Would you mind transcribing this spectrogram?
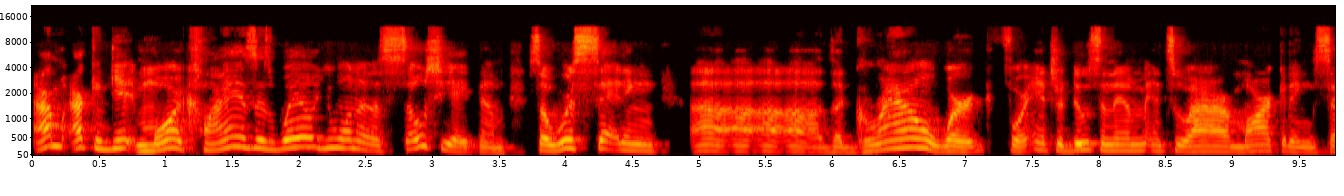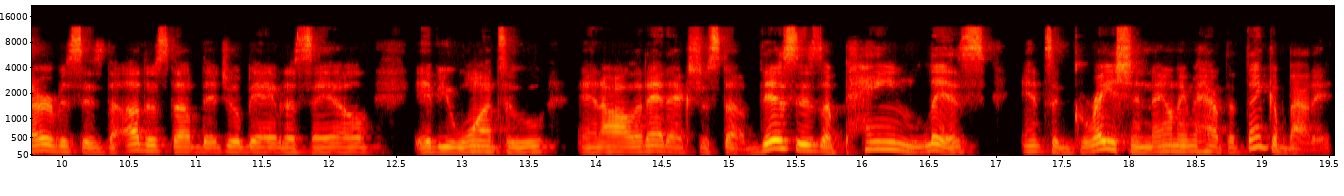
I'm, i can get more clients as well. You want to associate them, so we're setting uh, uh, uh, uh, the groundwork for introducing them into our marketing services, the other stuff that you'll be able to sell if you want to, and all of that extra stuff. This is a painless integration. They don't even have to think about it.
